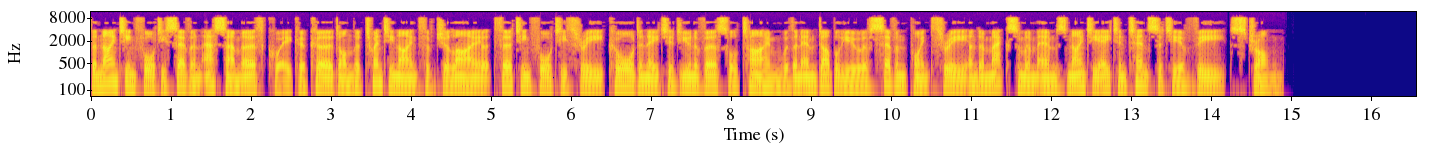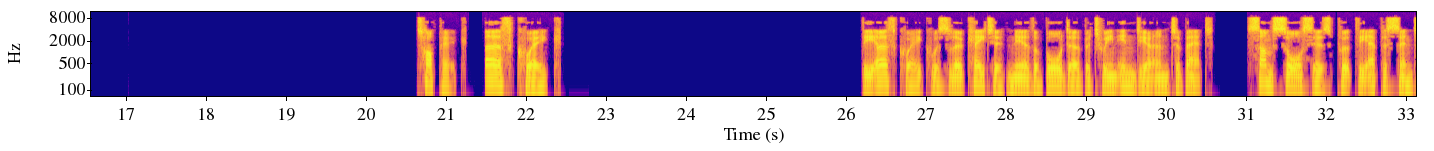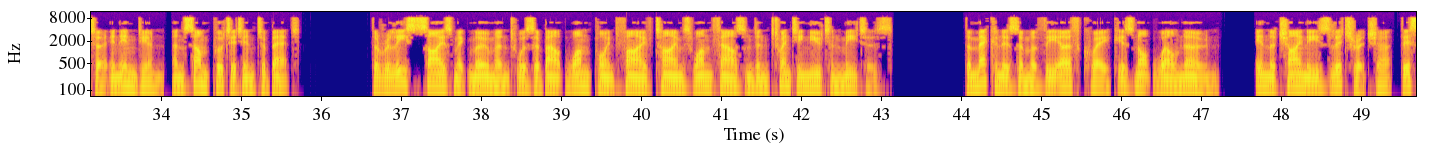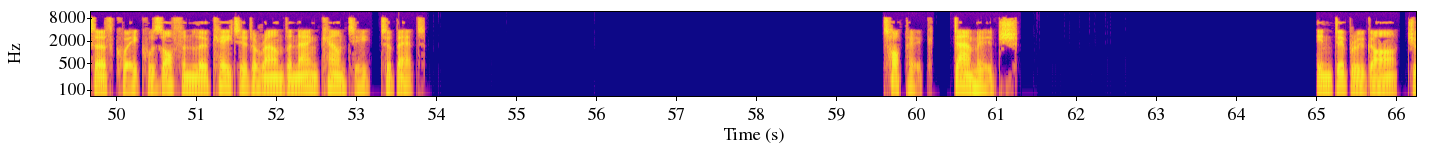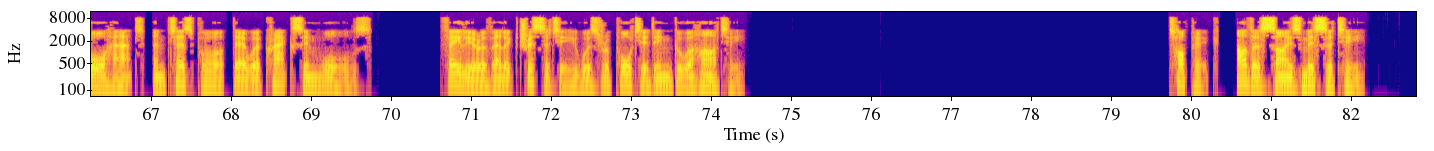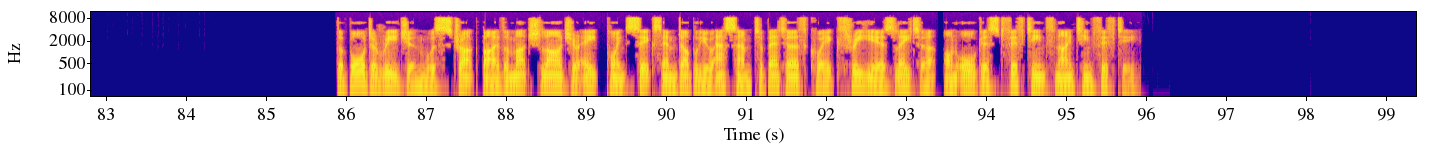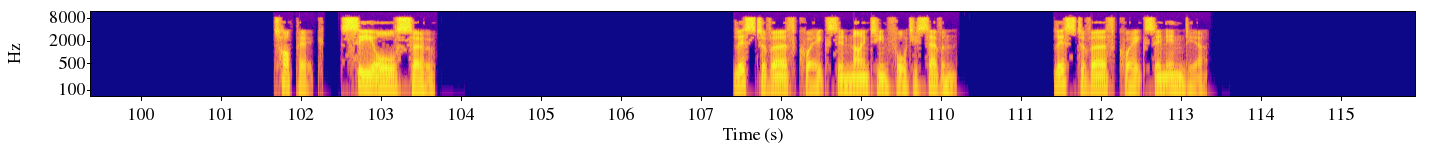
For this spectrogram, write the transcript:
The 1947 Assam earthquake occurred on 29 July at 1343 Coordinated Universal Time with an MW of 7.3 and a maximum EMS 98 intensity of V strong. Earthquake The earthquake was located near the border between India and Tibet. Some sources put the epicenter in Indian, and some put it in Tibet. The released seismic moment was about 1.5 times 1020 newton meters. The mechanism of the earthquake is not well known. In the Chinese literature, this earthquake was often located around the Nang County, Tibet. Topic: Damage. In Dibrugarh, Jorhat, and Tezpur, there were cracks in walls. Failure of electricity was reported in Guwahati. Other seismicity The border region was struck by the much larger 8.6 MW Assam-Tibet earthquake three years later, on August 15, 1950. See also List of earthquakes in 1947 List of earthquakes in India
